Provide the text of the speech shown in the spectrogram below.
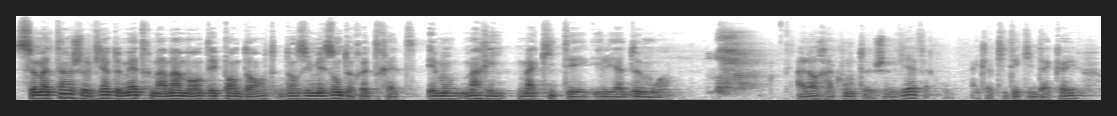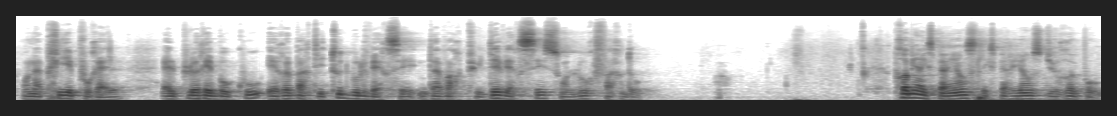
Ce matin, je viens de mettre ma maman dépendante dans une maison de retraite et mon mari m'a quitté il y a deux mois. Alors raconte Geneviève, avec la petite équipe d'accueil, on a prié pour elle elle pleurait beaucoup et repartit toute bouleversée d'avoir pu déverser son lourd fardeau. Première expérience, l'expérience du repos.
